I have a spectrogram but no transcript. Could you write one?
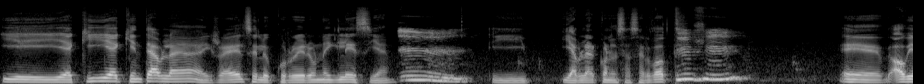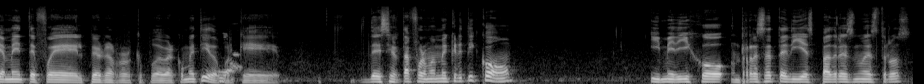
Y aquí a quien te habla, a Israel, se le ocurrió ir a una iglesia mm. y, hablar con el sacerdote. Eh, obviamente fue el peor error que pude haber cometido, porque de cierta forma me criticó, y me dijo, rézate 10 Padres Nuestros.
